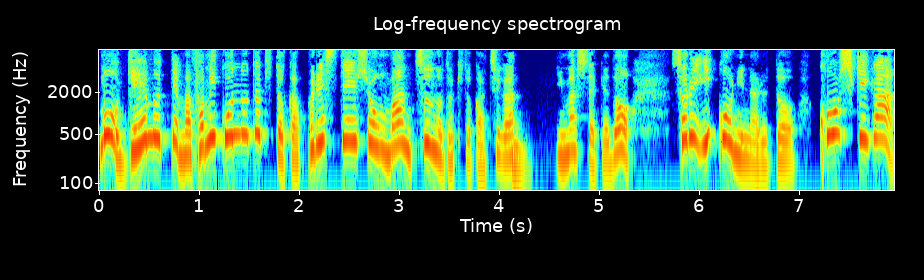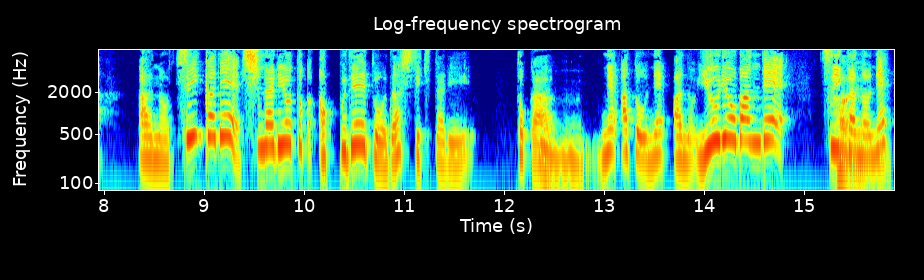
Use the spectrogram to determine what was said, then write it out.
もうゲームって、まあファミコンの時とか、プレイステーション1、2の時とか違いましたけど、それ以降になると、公式が、あの、追加でシナリオとかアップデートを出してきたりとか、うんうん。ね、あとね、あの、有料版で追加のね、はい。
